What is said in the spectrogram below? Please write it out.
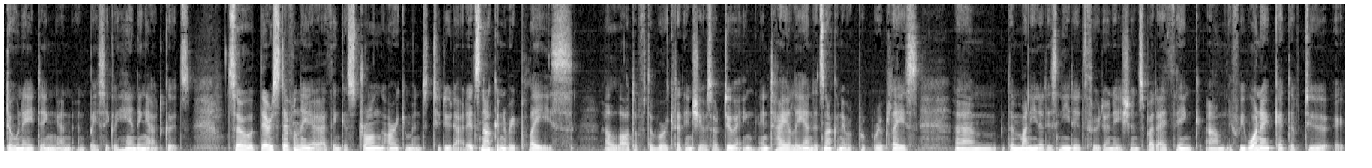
donating and, and basically handing out goods. So there's definitely, I think, a strong argument to do that. It's not going to replace a lot of the work that NGOs are doing entirely, and it's not going to re replace um, the money that is needed through donations. But I think um, if we want to get to a,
